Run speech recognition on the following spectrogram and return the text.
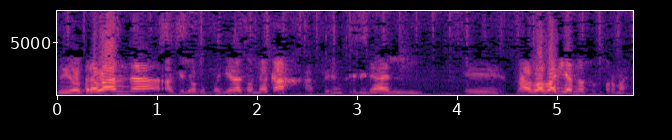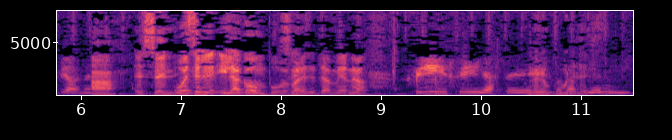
de otra banda a que lo acompañara con la caja, pero en general eh, nada, va variando su formación. ¿eh? Ah, es él. O es el y la compu, me Sí. parece también, ¿no? Sí, sí, hace Una eso locura también y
